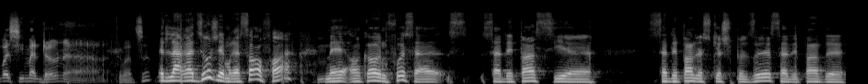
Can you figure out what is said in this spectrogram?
voici Madonna. Vois ça? Mais de la radio, j'aimerais ça en faire, Hmm. mais encore une fois, ça, ça dépend si euh, ça dépend de ce que je peux dire, ça dépend de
